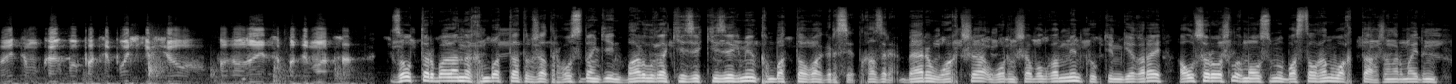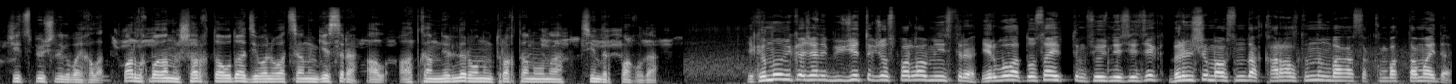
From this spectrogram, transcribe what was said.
Поэтому как зауыттар бағаны қымбаттатып жатыр. Осыдан кейін барлығы кезек кезегімен қымбаттауға кіріседі. Қазір бәрі уақытша орынша болғанымен көктемге қарай ауыл шаруашылық маусымы басталған уақытта жанармайдың жетіспеушілігі байқалады. Барлық бағаның шарықтауы да девальвацияның кесірі. Ал атқамінерлер оның тұрақтануына сендіріп бақуда экономика және бюджеттік жоспарлау министрі ерболат досаевтың сөзіне сенсек бірінші маусымда қара алтынның бағасы қымбаттамайды.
